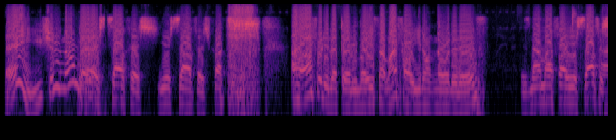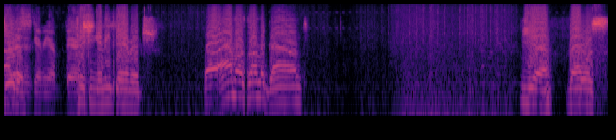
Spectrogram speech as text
Hey, you should have known You're selfish. You're selfish. Fuck you. I offered it up to everybody. It's not my fault you don't know what it is. It's not my fault. You're selfish Uh, either. this is gonna be a bitch. Taking any damage. So ammo's on the ground. Yeah, that was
